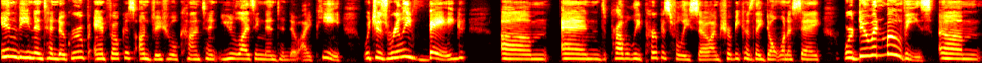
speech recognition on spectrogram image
in the Nintendo group and focus on visual content utilizing Nintendo IP, which is really vague um and probably purposefully so i'm sure because they don't want to say we're doing movies um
